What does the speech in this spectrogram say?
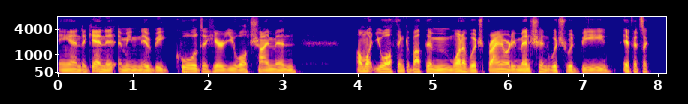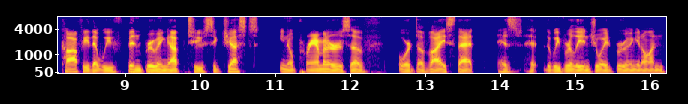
and again, it, I mean, it would be cool to hear you all chime in on what you all think about them. One of which Brian already mentioned, which would be if it's a coffee that we've been brewing up to suggest, you know, parameters of or device that has that we've really enjoyed brewing it on.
